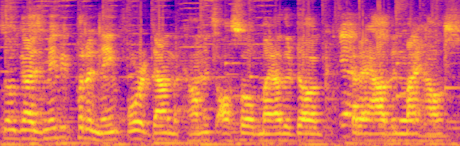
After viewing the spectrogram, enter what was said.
So guys, maybe put a name for it down in the comments. Also, my other dog that I have in my house,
